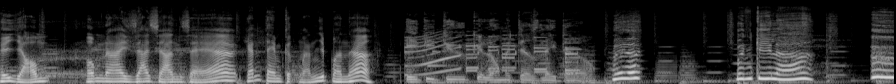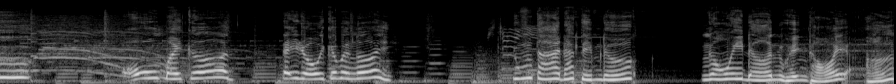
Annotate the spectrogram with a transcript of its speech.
Hy vọng Hôm nay Zacian sẽ gánh tem cực mạnh giúp mình ha. 82 kilometers later. Ê ê. Bên kia là Oh my god. Đây rồi các bạn ơi Chúng ta đã tìm được Ngôi đền huyền thoại Ở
